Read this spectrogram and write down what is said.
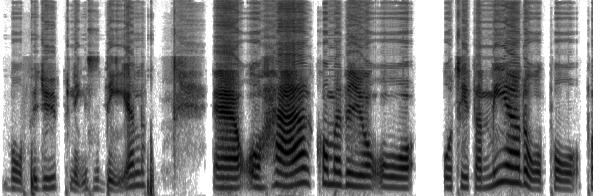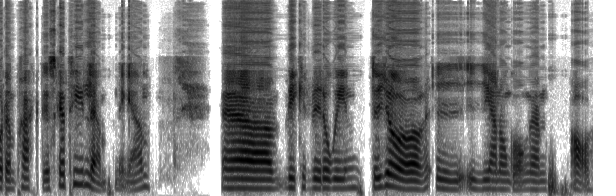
vår fördjupningsdel. Eh, och här kommer vi att, att titta mer då på, på den praktiska tillämpningen. Eh, vilket vi då inte gör i, i genomgången av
